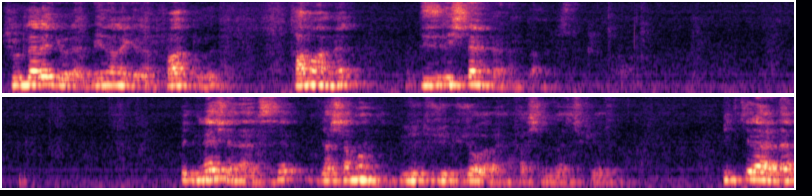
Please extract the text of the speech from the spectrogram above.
Türlere göre meydana gelen farklılık tamamen dizilişten kaynaklanıyor. Ve güneş enerjisi yaşamın yürütücü gücü olarak karşımıza çıkıyor. Bitkilerde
